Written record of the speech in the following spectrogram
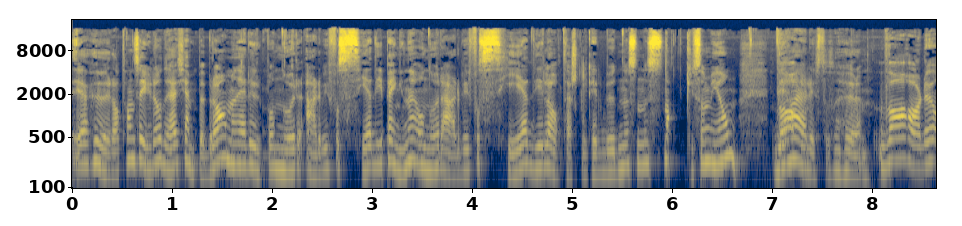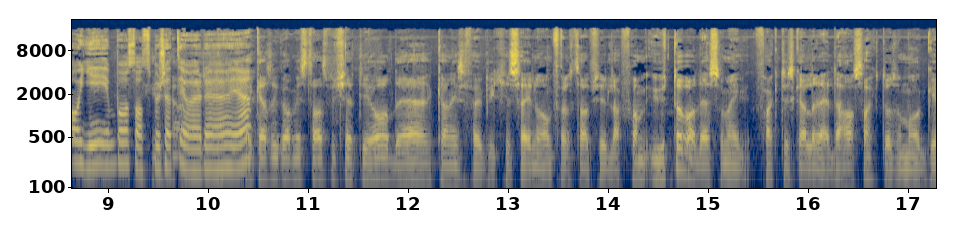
Jeg hører at han sier det, og det er kjempebra, men jeg lurer på når er det vi får se de pengene? Og når er det vi får se de lavterskeltilbudene som det snakkes så mye om? Det har jeg lyst til å høre. Hva har du å gi på statsbudsjettet i år? Ja? Hva som kommer i statsbudsjettet i år, det kan jeg selvfølgelig ikke si noe om før statsbudsjettet er lagt fram. Utover det som jeg faktisk allerede har sagt, og som òg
